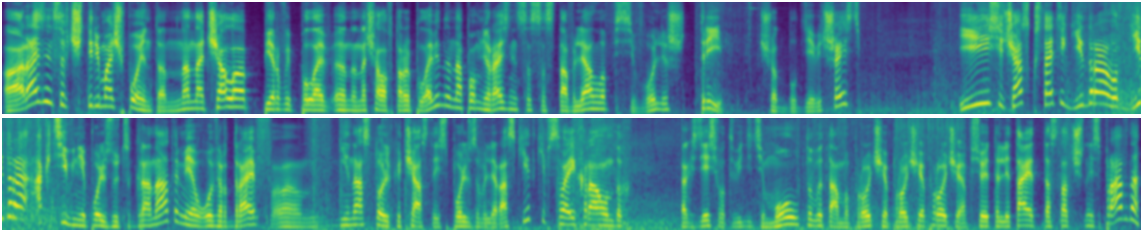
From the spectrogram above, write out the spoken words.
А, разница в 4 матчпоинта. На начало, первой полов... Э, на начало второй половины, напомню, разница составляла всего лишь 3. Счет был 9-6. И сейчас, кстати, Гидра... Вот Гидра активнее пользуется гранатами. Овердрайв э, не настолько часто использовали раскидки в своих раундах. Как здесь, вот видите, молотовы там и прочее, прочее, прочее. Все это летает достаточно исправно.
